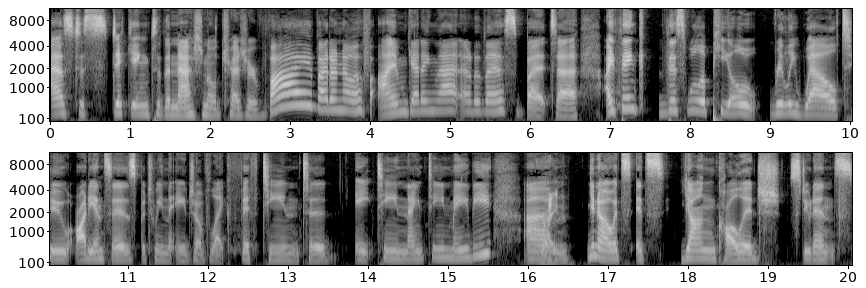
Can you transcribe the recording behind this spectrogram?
as to sticking to the national treasure vibe, I don't know if I'm getting that out of this, but uh, I think this will appeal really well to audiences between the age of like 15 to 18, 19 maybe. Um, Right. You know, it's it's young college students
